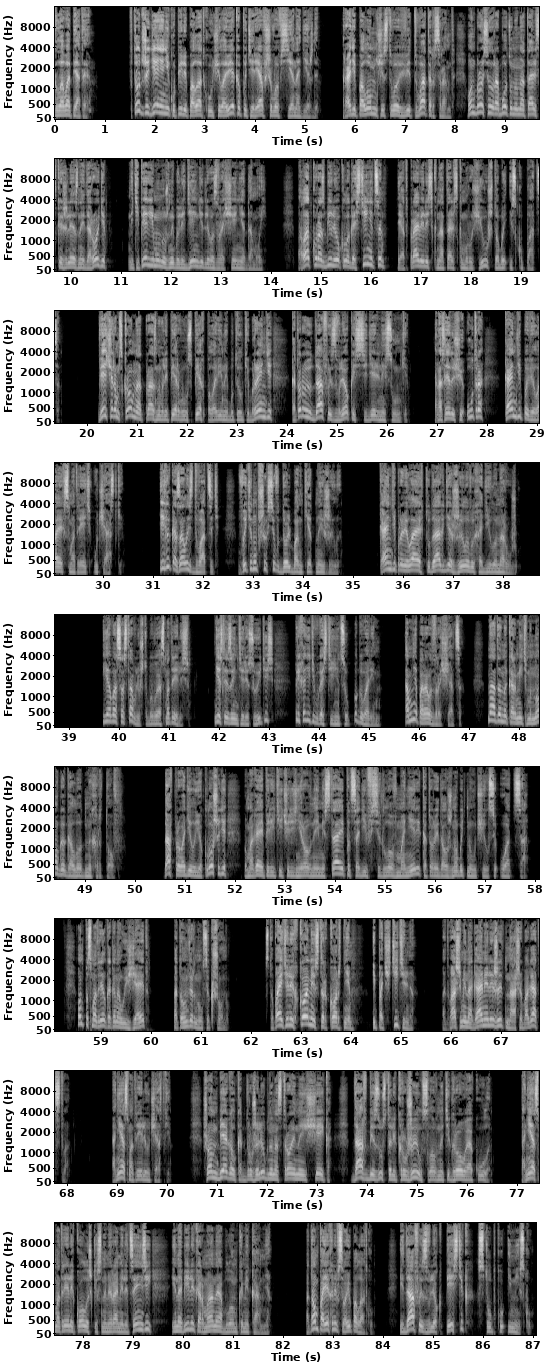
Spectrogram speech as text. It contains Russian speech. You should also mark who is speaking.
Speaker 1: Глава пятая. В тот же день они купили палатку у человека, потерявшего все надежды. Ради паломничества в Витватерсранд он бросил работу на Натальской железной дороге, и теперь ему нужны были деньги для возвращения домой. Палатку разбили около гостиницы и отправились к Натальскому ручью, чтобы искупаться. Вечером скромно отпраздновали первый успех половиной бутылки бренди, которую Дафф извлек из сидельной сумки. А на следующее утро — Канди повела их смотреть участки. Их оказалось двадцать, вытянувшихся вдоль банкетной жилы. Канди провела их туда, где жила выходила наружу. «Я вас оставлю, чтобы вы осмотрелись. Если заинтересуетесь, приходите в гостиницу, поговорим. А мне пора возвращаться. Надо накормить много голодных ртов». Дав проводил ее к лошади, помогая перейти через неровные места и подсадив в седло в манере, которой, должно быть, научился у отца. Он посмотрел, как она уезжает, потом вернулся к Шону. «Ступайте легко, мистер Кортни, и почтительно. Под вашими ногами лежит наше богатство». Они осмотрели участки. Шон бегал, как дружелюбно настроенная ищейка. Дав без устали кружил, словно тигровая акула. Они осмотрели колышки с номерами лицензий и набили карманы обломками камня. Потом поехали в свою палатку. И Дав извлек пестик, ступку и миску.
